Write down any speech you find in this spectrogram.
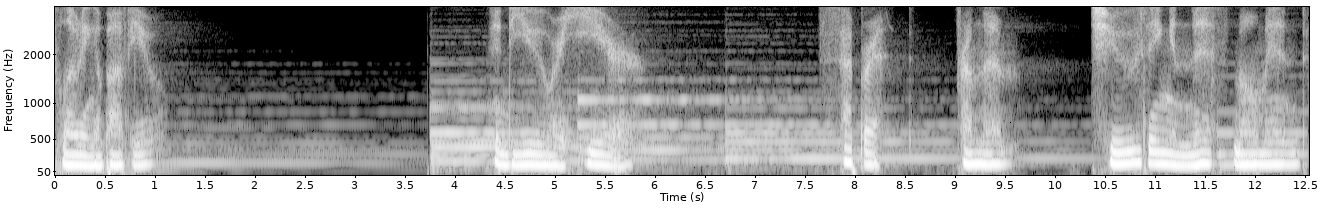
floating above you. And you are here, separate from them, choosing in this moment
